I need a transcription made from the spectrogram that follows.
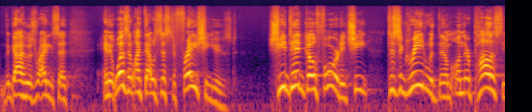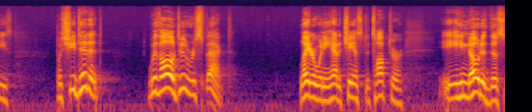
the guy who was writing said, and it wasn't like that was just a phrase she used. She did go forward and she disagreed with them on their policies, but she did it with all due respect. Later, when he had a chance to talk to her, he noted this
